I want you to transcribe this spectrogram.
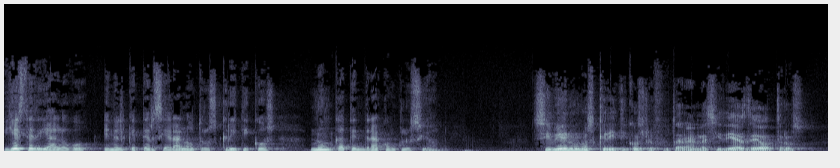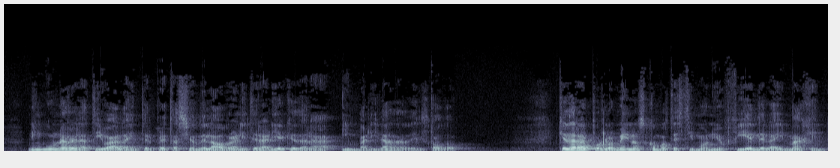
y este diálogo, en el que terciarán otros críticos, nunca tendrá conclusión. Si bien unos críticos refutarán las ideas de otros, ninguna relativa a la interpretación de la obra literaria quedará invalidada del todo. Quedará por lo menos como testimonio fiel de la imagen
